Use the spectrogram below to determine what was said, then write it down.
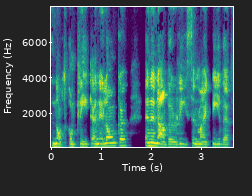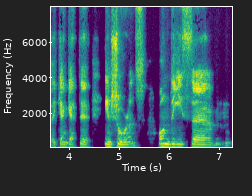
not complete any longer. And another reason might be that they can get the insurance on these um,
